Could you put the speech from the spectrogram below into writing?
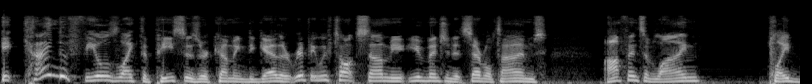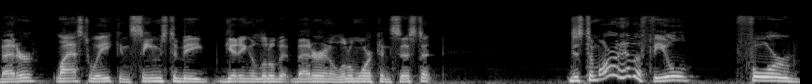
it kind of feels like the pieces are coming together. Rippey, we've talked some, you, you've mentioned it several times. Offensive line played better last week and seems to be getting a little bit better and a little more consistent. Does tomorrow have a feel for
